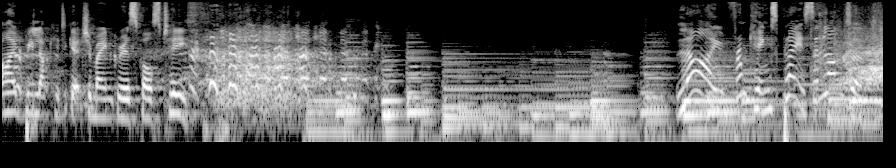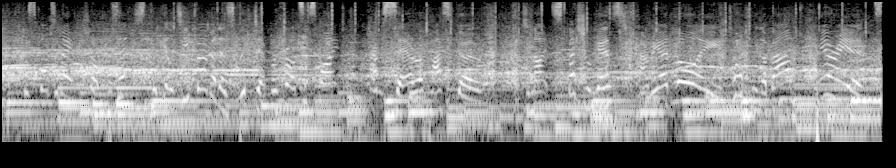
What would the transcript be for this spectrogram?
I'd be lucky to get Germaine Greer's false teeth. Live from King's Place in London, the Spontaneity Shop presents The Guilty Feminist with Deborah Frances-White and Sara Pascoe. Tonight's special guest, Cariad Lloyd, talking about periods.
